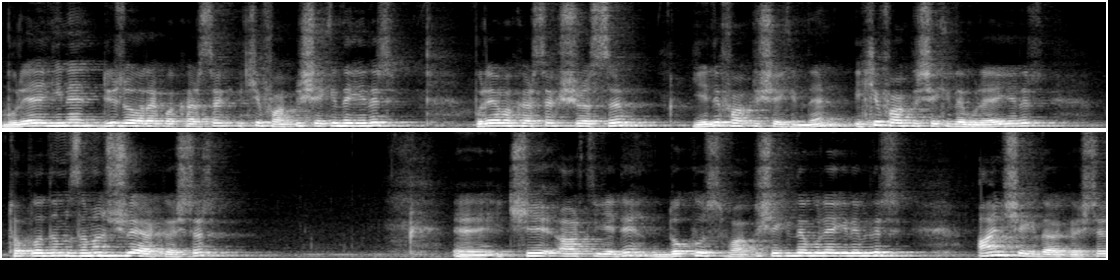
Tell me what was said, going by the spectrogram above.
Buraya yine düz olarak bakarsak iki farklı şekilde gelir. Buraya bakarsak şurası 7 farklı şekilde, iki farklı şekilde buraya gelir. Topladığımız zaman şuraya arkadaşlar 2 artı 7 9 farklı şekilde buraya gelebilir. Aynı şekilde arkadaşlar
